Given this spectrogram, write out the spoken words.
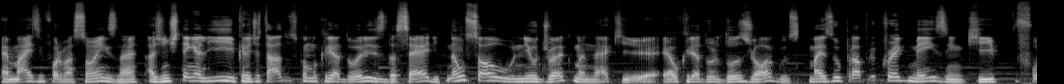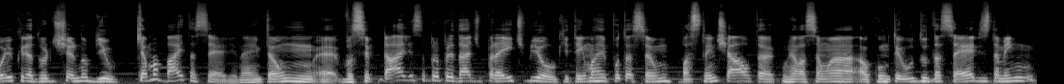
é, mais informações, né? A gente tem ali acreditados como criadores da série, não só o Neil Druckmann, né? Que é o criador dos jogos, mas o próprio Craig Mazin, que foi o criador de Chernobyl. Que é uma baita série, né? Então, é, você dá ali essa propriedade pra HBO, que tem uma reputação bastante alta com relação a- ao conteúdo das séries e também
